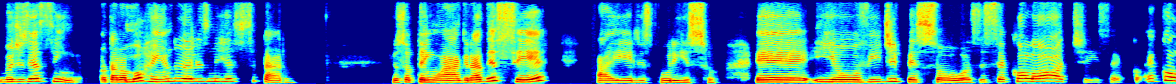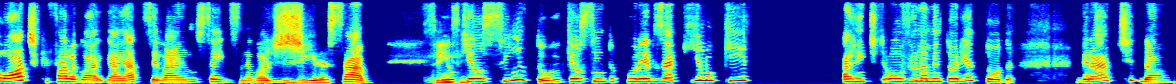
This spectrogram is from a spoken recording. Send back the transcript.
vou dizer assim, eu estava morrendo e eles me ressuscitaram. Eu só tenho a agradecer a eles por isso. É, e eu ouvi de pessoas, isso é colote, isso é, é colote que fala gaiato, sei lá, eu não sei desse negócio de gira, sabe? Sim, e sim. o que eu sinto, o que eu sinto por eles é aquilo que a gente ouviu na mentoria toda. Gratidão,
